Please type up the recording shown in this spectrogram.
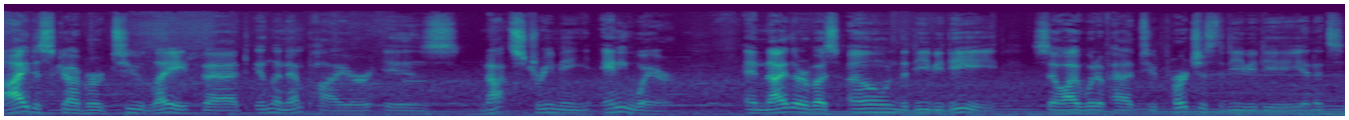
I discovered too late that Inland Empire is not streaming anywhere, and neither of us own the DVD, so I would have had to purchase the DVD, and it's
